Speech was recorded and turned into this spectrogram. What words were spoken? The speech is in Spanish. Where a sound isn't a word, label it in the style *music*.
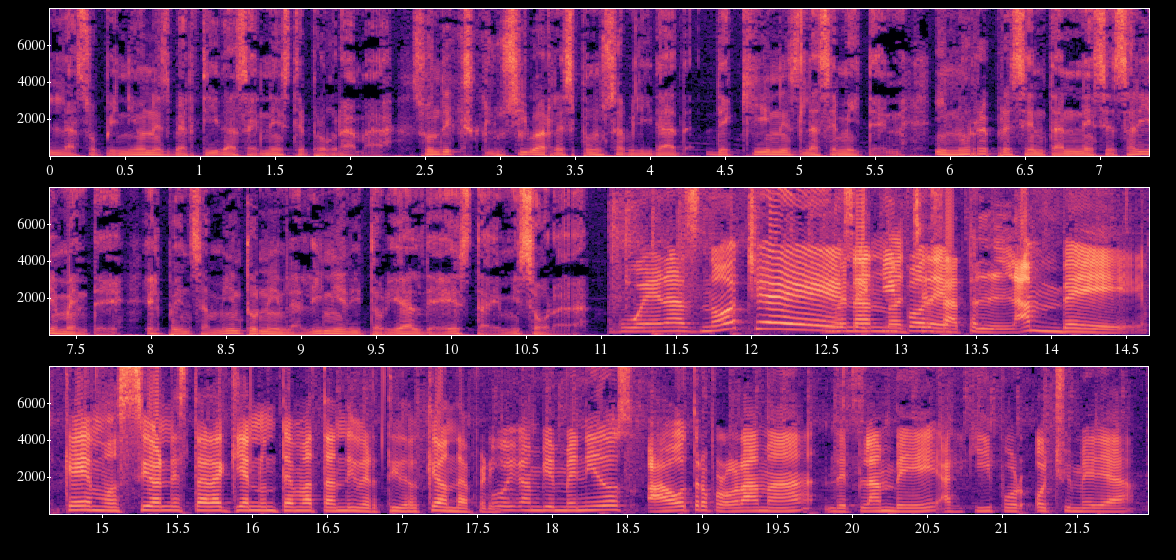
Las opiniones vertidas en este programa son de exclusiva responsabilidad de quienes las emiten y no representan necesariamente el pensamiento ni la línea editorial de esta emisora. Buenas noches, Buenas equipo noches de a- Plan B. Qué emoción estar aquí en un tema tan divertido. ¿Qué onda, Pri? Oigan, bienvenidos a otro programa de Plan B, aquí por ocho y media.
